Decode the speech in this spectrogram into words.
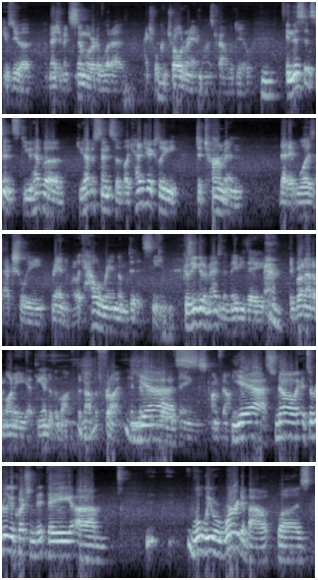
gives you a, a measurement similar to what a actual controlled randomized trial would do. Mhm. In this instance, do you have a do you have a sense of like how did you actually determine that it was actually random, or like how random did it seem? Because you could imagine that maybe they they run out of money at the end of the month, but not the front, and there are other Yes. things confounded. Yes, no, it's a really good question. That they, um, what we were worried about was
